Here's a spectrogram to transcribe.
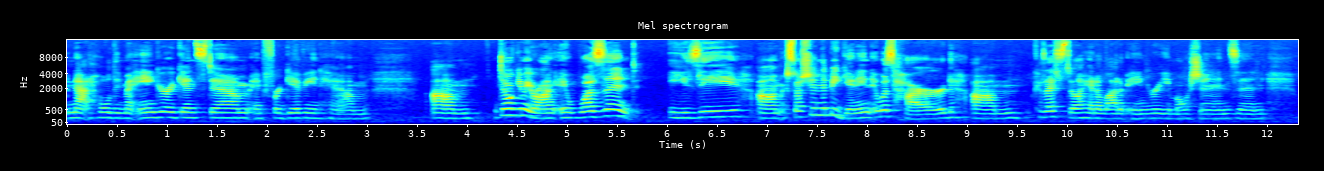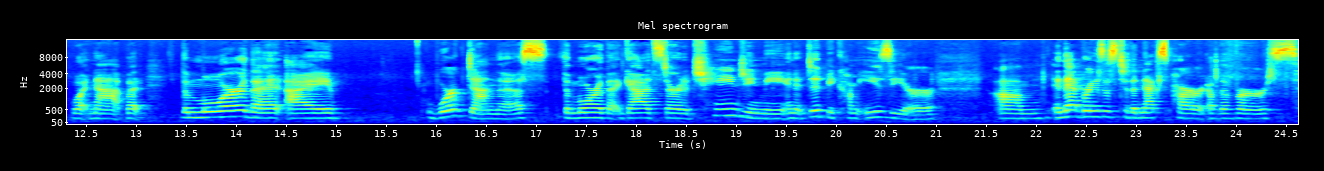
not holding my anger against him, and forgiving him. Um, don't get me wrong, it wasn't easy, um, especially in the beginning. It was hard because um, I still had a lot of angry emotions and whatnot. But the more that I worked on this, the more that God started changing me, and it did become easier. Um, and that brings us to the next part of the verse,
